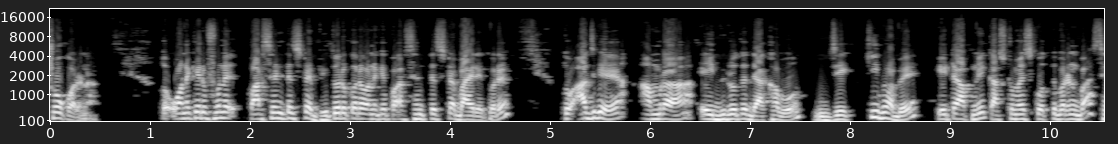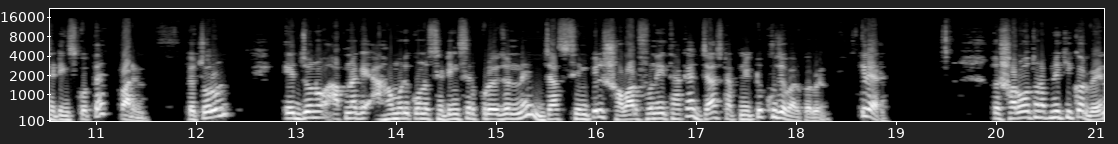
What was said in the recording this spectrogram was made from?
শো করে না। তো অনেকের ফোনে পার্সেন্টেজটা ভিতরে করে, অনেকে পার্সেন্টেজটা বাইরে করে। তো আজকে আমরা এই ভিডিওতে দেখাবো যে কীভাবে এটা আপনি কাস্টমাইজ করতে পারেন বা সেটিংস করতে পারেন। তো চলুন এর জন্য আপনাকে আহামরি কোনো সেটিংস এর প্রয়োজন নেই জাস্ট সিম্পল সবার ফোনেই থাকে জাস্ট আপনি একটু খুঁজে বার করবেন। ক্লিয়ার তো সর্বপ্রথম আপনি কি করবেন?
